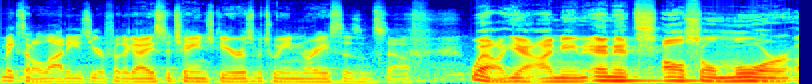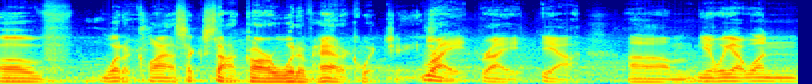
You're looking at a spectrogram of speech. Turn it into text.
makes it a lot easier for the guys to change gears between races and stuff. Well, yeah, I mean, and it's also more of what a classic stock car would have had a quick change. Right, right, yeah. Um, you know, we got one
